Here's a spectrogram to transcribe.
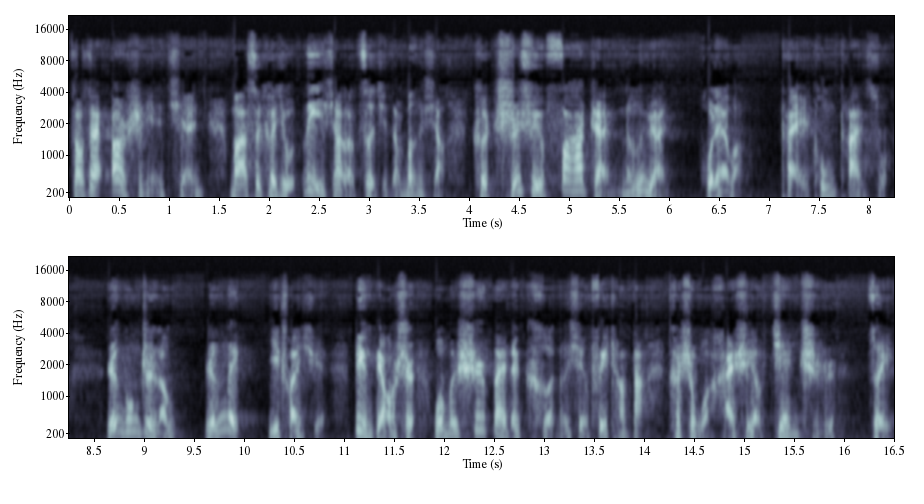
早在二十年前，马斯克就立下了自己的梦想：可持续发展能源、互联网、太空探索、人工智能、人类遗传学，并表示我们失败的可能性非常大。可是我还是要坚持最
